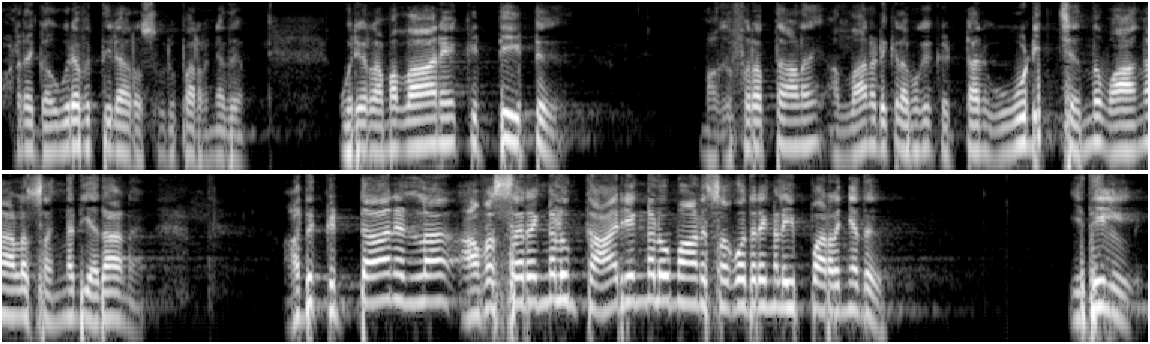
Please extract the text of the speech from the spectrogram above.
വളരെ ഗൗരവത്തിലാണ് റസൂൽ പറഞ്ഞത്. ഒരു റമദാന് കിട്ടിയിട്ട് മഹഫിറത്താണ് അള്ളാഹിനടുക്കൽ നമുക്ക് കിട്ടാൻ ഓടിച്ചെന്ന് വാങ്ങാനുള്ള സംഗതി അതാണ്. അത് കിട്ടാനുള്ള അവസരങ്ങളും കാര്യങ്ങളുമാണ് സഹോദരങ്ങൾ ഈ പറഞ്ഞത്. ഇതിൽ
